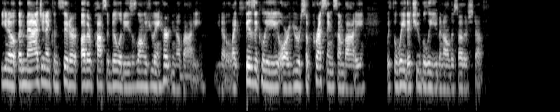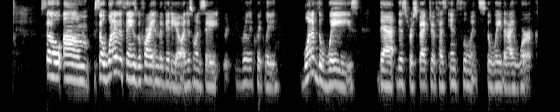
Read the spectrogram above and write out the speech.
you know imagine and consider other possibilities as long as you ain't hurting nobody you know like physically or you're suppressing somebody with the way that you believe and all this other stuff so um so one of the things before i end the video i just want to say really quickly one of the ways that this perspective has influenced the way that i work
